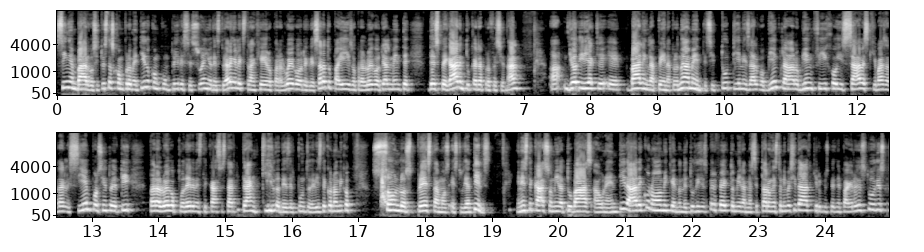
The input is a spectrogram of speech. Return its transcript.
Sin embargo, si tú estás comprometido con cumplir ese sueño de estudiar en el extranjero para luego regresar a tu país o para luego realmente despegar en tu carrera profesional, uh, yo diría que eh, valen la pena. Pero nuevamente, si tú tienes algo bien claro, bien fijo y sabes que vas a darle 100% de ti para luego poder, en este caso, estar tranquilo desde el punto de vista económico, son los préstamos estudiantiles. En este caso, mira, tú vas a una entidad económica en donde tú dices, perfecto, mira, me aceptaron esta universidad, quiero que usted me pague los estudios,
